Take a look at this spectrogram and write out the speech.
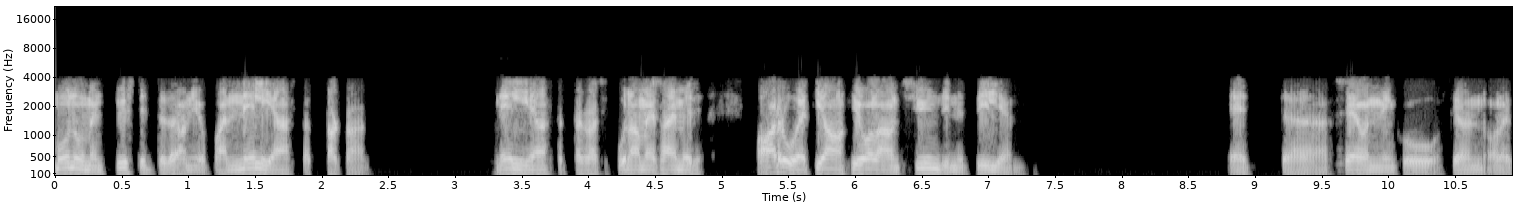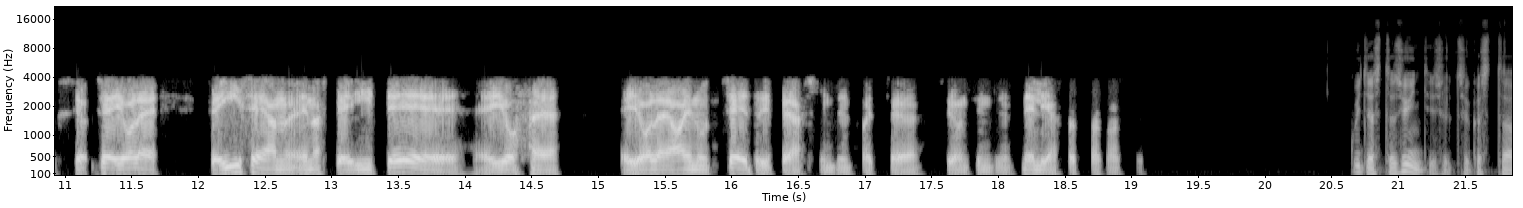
monument püstitada on juba neli aastat tagasi. neli aastat tagasi, kuna me saime aru, et Jaak Joala on sündinud Viljandis. et äh, see on nagu, see on, oleks, see ei ole, see iseenesest see idee ei ole ei ole ainult Seedri peas sündinud, vaid see, see on sündinud neli aastat tagasi. kuidas ta sündis üldse, kas ta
